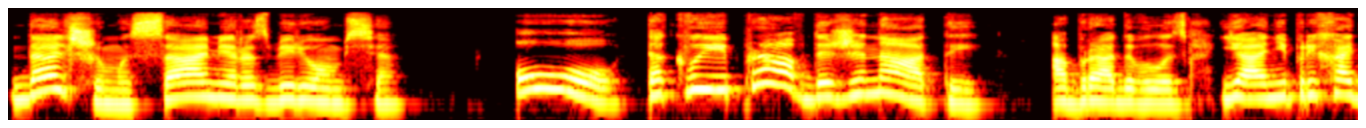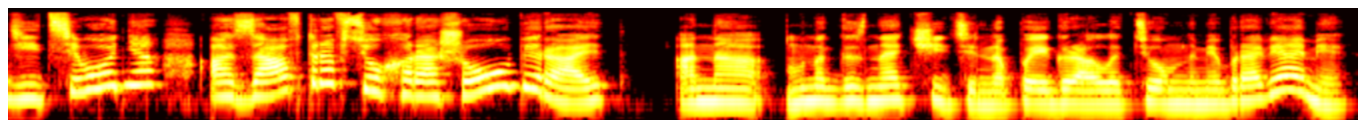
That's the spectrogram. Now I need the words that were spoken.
«Дальше мы сами разберемся». «О, так вы и правда женаты!» — обрадовалась. «Я не приходить сегодня, а завтра все хорошо убирает». Она многозначительно поиграла темными бровями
